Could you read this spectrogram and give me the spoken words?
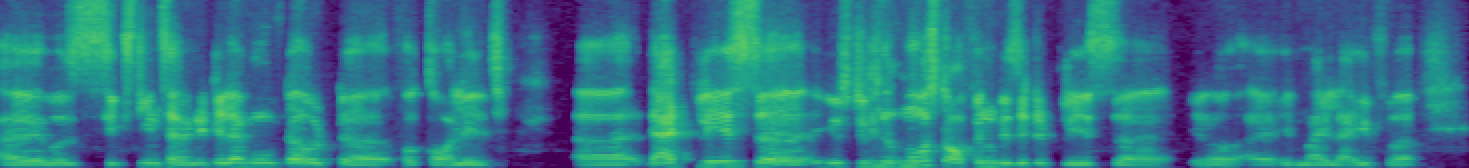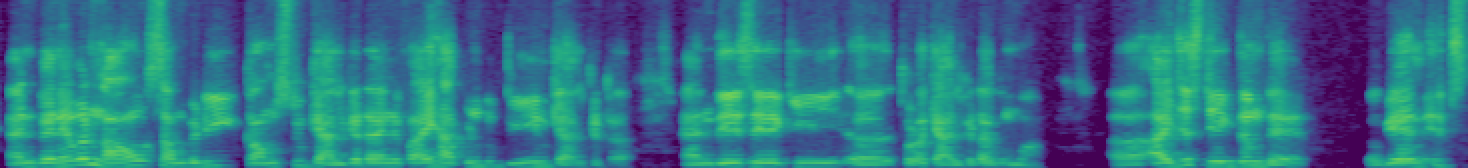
I was 16, 17 till I moved out uh, for college. Uh, that place uh, used to be the most often visited place, uh, you know, in my life. And whenever now somebody comes to Calcutta, and if I happen to be in Calcutta, and they say ki thoda Calcutta ghuma, I just take them there. Okay, and it's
